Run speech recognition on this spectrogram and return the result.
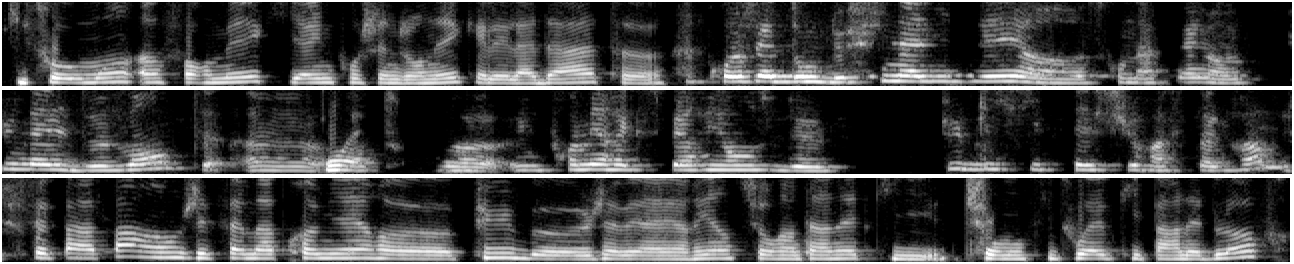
qu'ils soient au moins informés qu'il y a une prochaine journée, quelle est la date. Je projette donc de finaliser ce qu'on appelle un tunnel de vente entre une première expérience de publicité sur Instagram Je fais pas à pas. Hein. J'ai fait ma première euh, pub. Euh, j'avais rien sur Internet sur mon site web qui parlait de l'offre.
